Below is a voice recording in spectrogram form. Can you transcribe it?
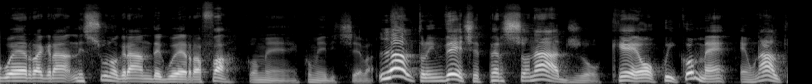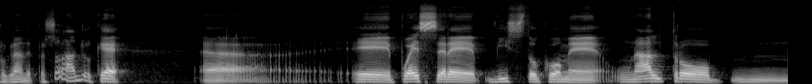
guerra, gra- nessuno grande guerra fa, come, come, diceva. L'altro invece personaggio che ho qui con me è un altro grande personaggio che eh, può essere visto come un altro, mh, mm,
